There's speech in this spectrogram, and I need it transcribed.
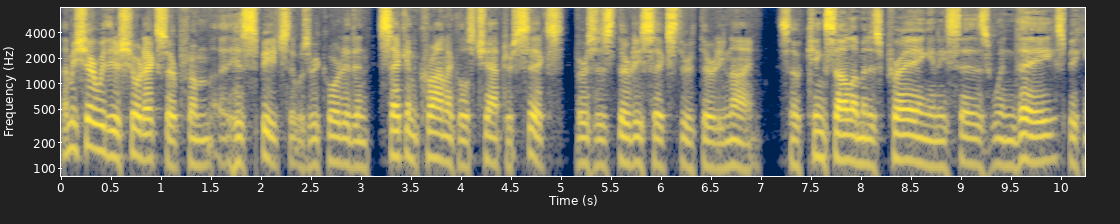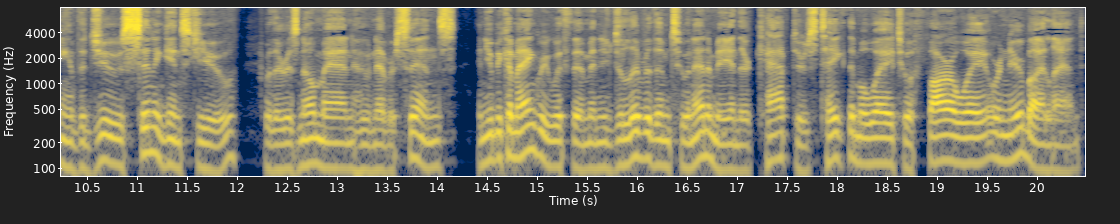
Let me share with you a short excerpt from uh, his speech that was recorded in 2 Chronicles chapter 6, verses 36 through 39. So King Solomon is praying and he says, When they, speaking of the Jews, sin against you, for there is no man who never sins, and you become angry with them, and you deliver them to an enemy, and their captors take them away to a faraway or nearby land.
